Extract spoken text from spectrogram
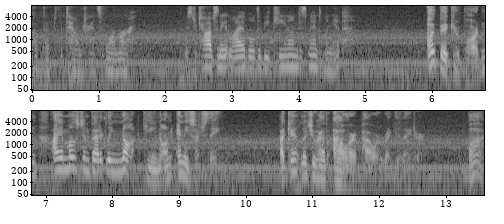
hooked up to the town transformer. Mr. Tobson ain't liable to be keen on dismantling it. I beg your pardon. I am most emphatically not keen on any such thing. I can't let you have our power regulator. But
